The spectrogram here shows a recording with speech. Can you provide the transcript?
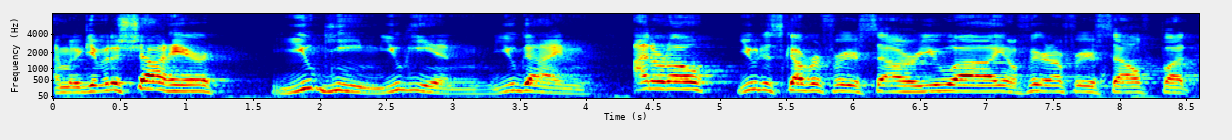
I'm going to give it a shot here. Eugene, Eugian, Eugine. I don't know. You discovered for yourself, or you uh, you know figured out for yourself. But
